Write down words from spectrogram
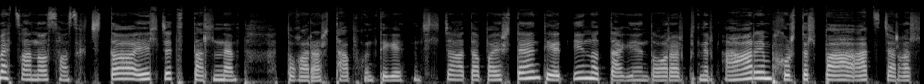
байцгаана уу сонсогчдоо. ээлжид 78 дахь дугаараар та бүхэнтэйгээ мэдчилж байгаадаа баяртай. Тэгээд энэ удаагийн дугаараар бид нэр агарын бохирдол ба аз жаргал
